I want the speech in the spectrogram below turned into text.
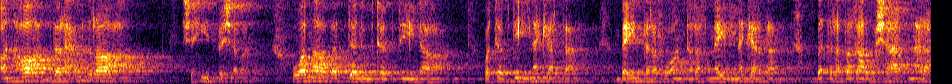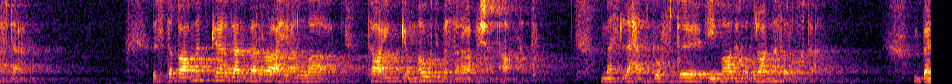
آنها هم در همین راه شهید بشوند. و ما بدلوا تبدیلا و تبدیل نکردند به این طرف و آن طرف میل نکردند به طرف غرب و شرق نرفتند استقامت کردن در راه الله تا اینکه موت به سراغشان آمد مسلحت گفته ایمان خود را نفروختند به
